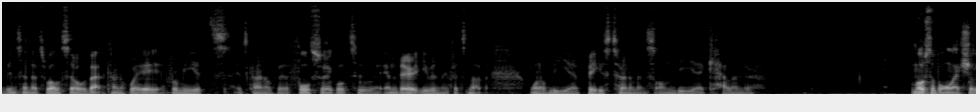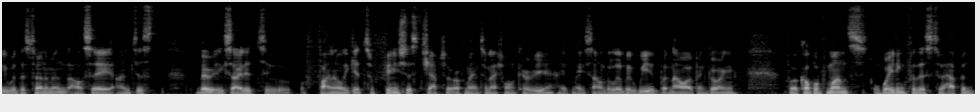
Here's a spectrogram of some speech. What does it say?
Vincent as well. So that kind of way, for me, it's it's kind of a full circle to end there, even if it's not one of the uh, biggest tournaments on the uh, calendar. Most of all, actually, with this tournament, I'll say I'm just very excited to finally get to finish this chapter of my international career. It may sound a little bit weird, but now I've been going for a couple of months waiting for this to happen.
